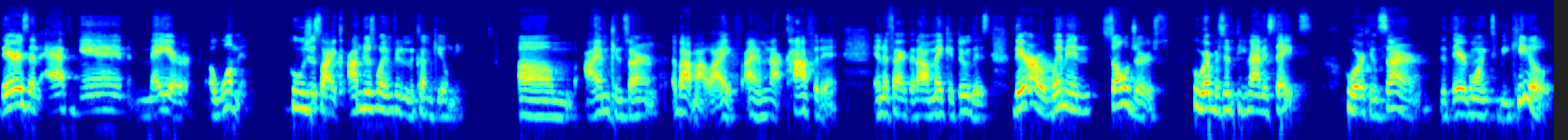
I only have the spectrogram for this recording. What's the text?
There's an Afghan mayor, a woman, who's just like, I'm just waiting for them to come kill me. Um, I am concerned about my life. I am not confident in the fact that I'll make it through this. There are women soldiers who represent the United States who are concerned that they're going to be killed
